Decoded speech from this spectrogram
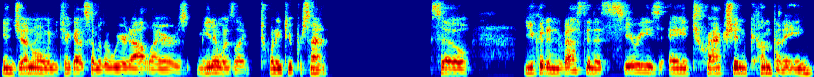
in general, when you took out some of the weird outliers, MENA was like 22%. So you could invest in a Series A traction company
